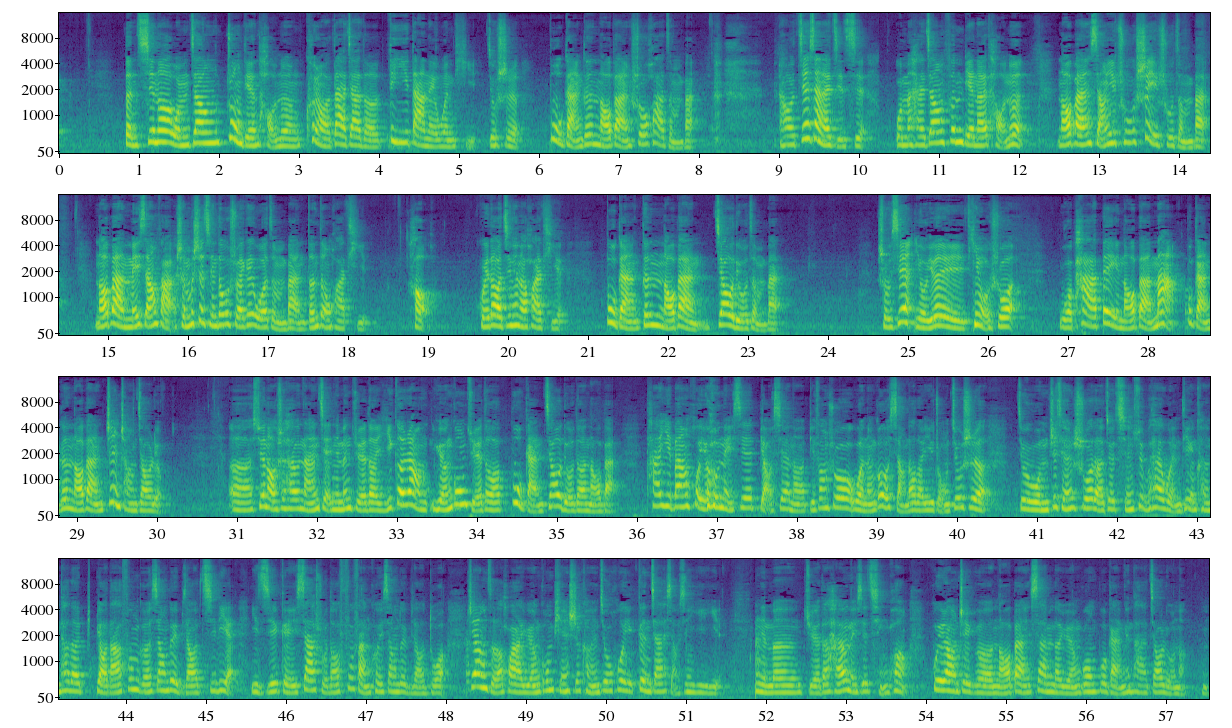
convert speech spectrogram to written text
本期呢，我们将重点讨论困扰大家的第一大类问题，就是不敢跟老板说话怎么办。然后接下来几期，我们还将分别来讨论老板想一出是一出怎么办，老板没想法，什么事情都甩给我怎么办等等话题。好，回到今天的话题，不敢跟老板交流怎么办？首先，有一位听友说：“我怕被老板骂，不敢跟老板正常交流。”呃，薛老师还有楠姐，你们觉得一个让员工觉得不敢交流的老板，他一般会有哪些表现呢？比方说，我能够想到的一种就是。就我们之前说的，就情绪不太稳定，可能他的表达风格相对比较激烈，以及给下属的负反馈相对比较多。这样子的话，员工平时可能就会更加小心翼翼。你们觉得还有哪些情况会让这个老板下面的员工不敢跟他交流呢？嗯，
